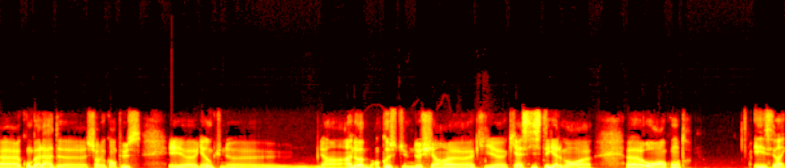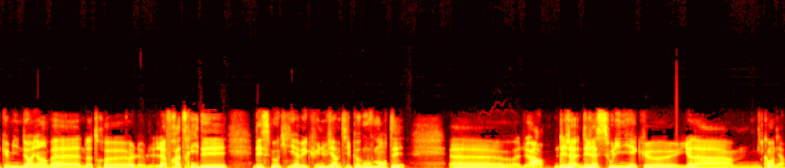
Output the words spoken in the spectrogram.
euh, qu'on balade euh, sur le campus, et euh, il y a donc une, un, un, homme en costume de chien qui, qui assiste également aux rencontres. Et c'est vrai que mine de rien, bah, notre euh, la fratrie des des Smokies a vécu une vie un petit peu mouvementée. Euh, alors, déjà déjà souligner que il y en a comment dire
